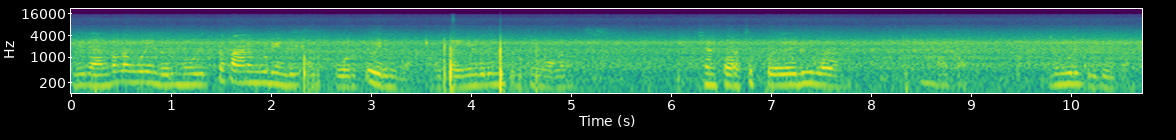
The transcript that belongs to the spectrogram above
ഇനി രണ്ടെണ്ണം കൂടി ഉണ്ട് ഒരു മുഴുത്ത സാധനം കൂടി ഉണ്ട് അത് പുറത്ത് വരുന്നില്ല. അതിനും കൂടി ഒന്ന് നോക്കണം. പക്ഷെ കുറച്ച് പേടിയുള്ളതാണ്. ഇതും കൂടി നോക്കാം.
